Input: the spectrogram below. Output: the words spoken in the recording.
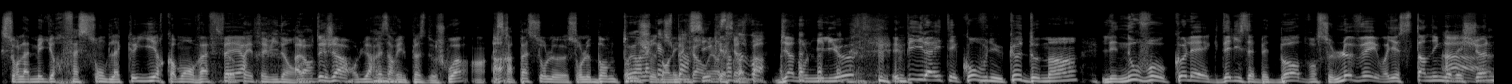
sur la meilleure façon de l'accueillir, comment on va Ça doit faire. pas être évident. hein. Alors déjà, on lui a réservé une place de choix. hein. Elle Ah. sera pas sur le sur le banc de touche dans l'hémicycle, bien dans le milieu. Et puis il a été convenu que demain, les nouveaux collègues d'Elisabeth Borne vont se lever. Vous voyez, standing Ah, ovation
